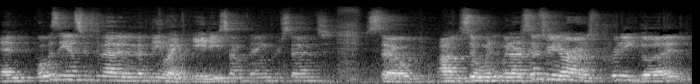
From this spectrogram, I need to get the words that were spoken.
And what was the answer for that? It ended up being like 80 something percent. So, um, so when, when our sensory neuron is pretty good,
